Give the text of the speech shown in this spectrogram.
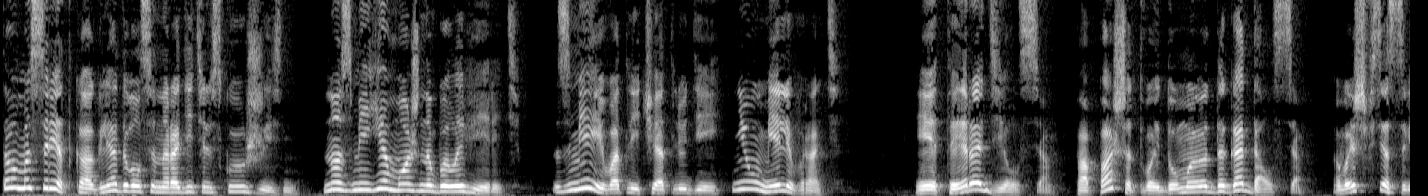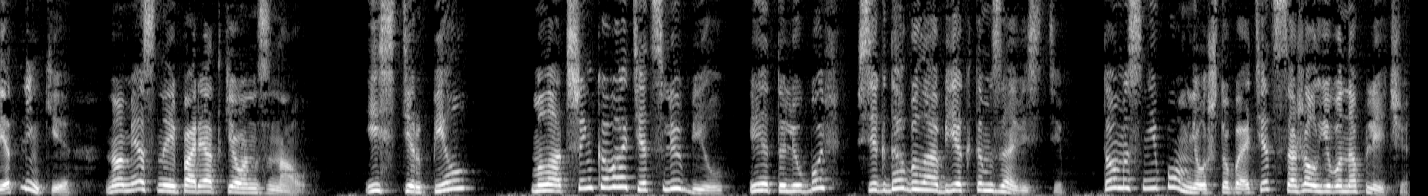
Томас редко оглядывался на родительскую жизнь, но змее можно было верить. Змеи, в отличие от людей, не умели врать. И ты родился. Папаша твой, думаю, догадался. Вы ж все светленькие, но местные порядки он знал. И стерпел? Младшенького отец любил, и эта любовь всегда была объектом зависти. Томас не помнил, чтобы отец сажал его на плечи,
